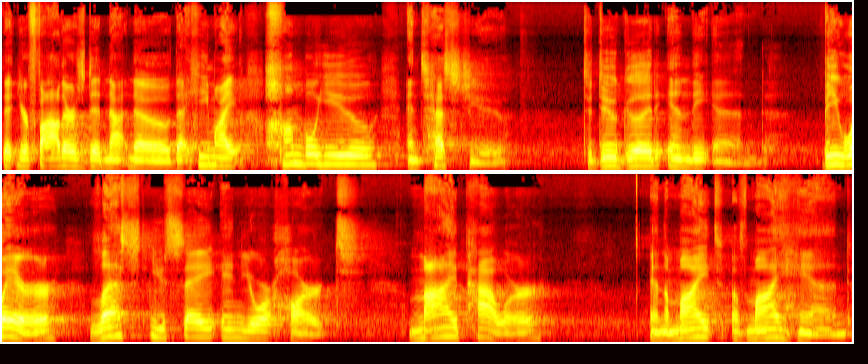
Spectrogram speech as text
that your fathers did not know, that he might humble you and test you to do good in the end. Beware lest you say in your heart, My power and the might of my hand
